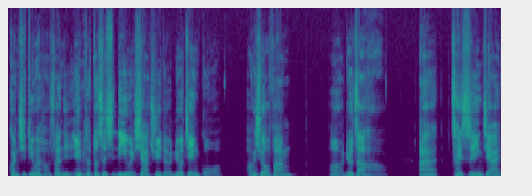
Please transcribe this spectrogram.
管其定位好酸你，因为他都是立委下去的，刘建国、黄秀芳、哦，刘兆豪啊，蔡适应家。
